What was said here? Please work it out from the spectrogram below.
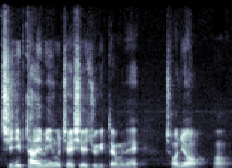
진입 타이밍을 제시해주기 때문에 전혀 어,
